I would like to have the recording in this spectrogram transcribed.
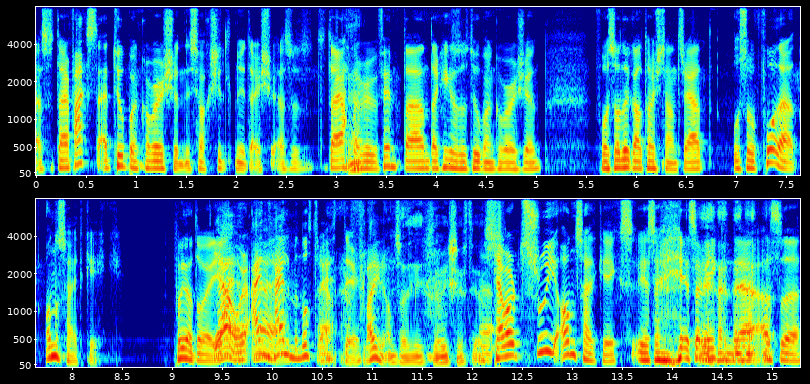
alltså där faktiskt ett two point conversion i sak skilt nu där alltså där är det 15 där kickas two point conversion får så det galt touchdown rätt och så får det ett onside kick. På grund av ja, och en hel minut efter. Flyr onside kick så viktigt. Det var tre onside kicks. Jag så jag så viktigt där alltså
